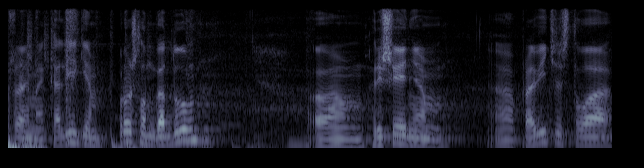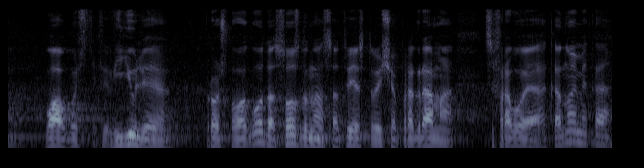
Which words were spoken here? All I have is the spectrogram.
Уважаемые коллеги. В прошлом году э, решением э, правительства в августе, в июле прошлого года создана соответствующая программа «Цифровая экономика»,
